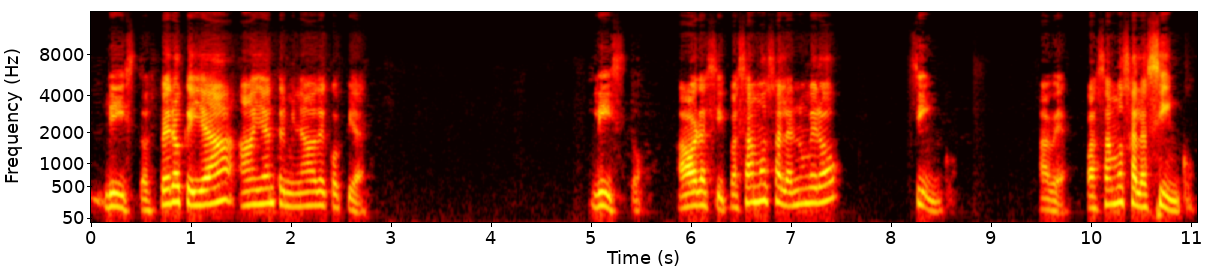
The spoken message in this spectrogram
Listo. Espero que ya hayan terminado de copiar. Listo. Ahora sí, pasamos a la número 5. A ver, pasamos a la 5.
